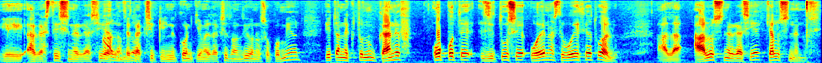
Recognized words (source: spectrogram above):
η αγαστή συνεργασία μεταξύ κλινικών και μεταξύ των δύο νοσοκομείων ήταν εκ των ουκάνευ όποτε ζητούσε ο ένας τη βοήθεια του άλλου. Αλλά άλλο συνεργασία και άλλο συνένωση.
